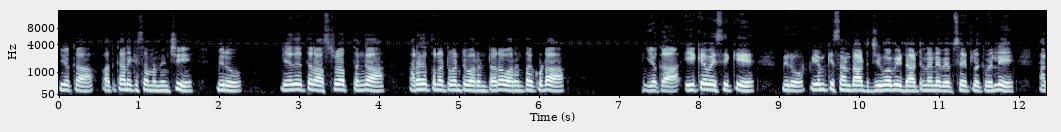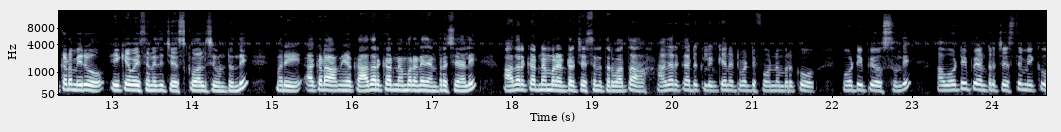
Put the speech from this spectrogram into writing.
ఈ యొక్క పథకానికి సంబంధించి మీరు ఏదైతే రాష్ట్ర వ్యాప్తంగా అర్హత ఉన్నటువంటి వారు ఉంటారో వారంతా కూడా ఈ యొక్క ఈకేవైసీకి మీరు PM Kisan dot G O V dot in అనే వెబ్సైట్లోకి వెళ్ళి అక్కడ మీరు ఈకేవైసీ అనేది చేసుకోవాల్సి ఉంటుంది. మరి అక్కడ మీ యొక్క ఆధార్ కార్డ్ నెంబర్ అనేది ఎంటర్ చేయాలి. ఆధార్ కార్డ్ నెంబర్ ఎంటర్ చేసిన తర్వాత ఆధార్ కార్డుకు లింక్ అయినటువంటి ఫోన్ నెంబర్కు ఓటీపీ వస్తుంది. ఆ ఓటీపీ ఎంటర్ చేస్తే మీకు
